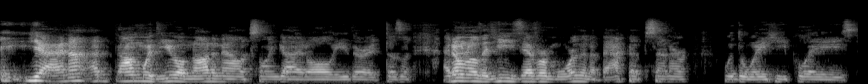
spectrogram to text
Yeah, and I, I, I'm with you. I'm not an Alex Len guy at all either. It doesn't. I don't know that he's ever more than a backup center with the way he plays.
